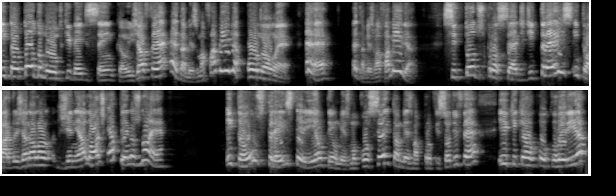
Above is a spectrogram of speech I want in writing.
Então todo mundo que vem de Sem, Cão e Jafé é da mesma família, ou não é? É, é da mesma família. Se todos procedem de três, então a árvore genealógica é apenas Noé. Então os três teriam, têm o mesmo conceito, a mesma profissão de fé, e o que, que ocorreria?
